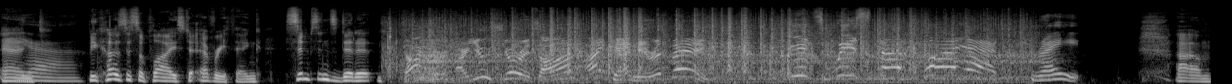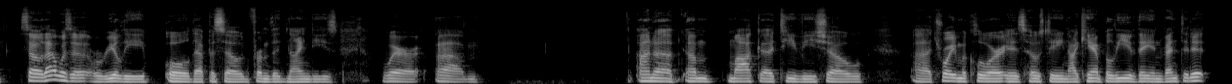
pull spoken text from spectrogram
And yeah. because this applies to everything, Simpsons did it. Doctor, are you sure it's on? I can't hear a thing. It's Mr. Quiet! Right. Um, so that was a, a really old episode from the 90s where um, on a um, Maca TV show, uh, Troy McClure is hosting I Can't Believe They Invented It.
